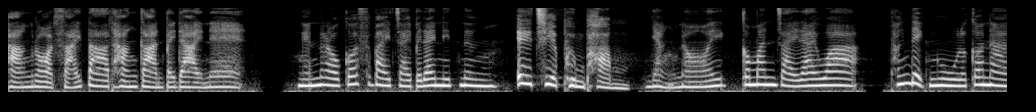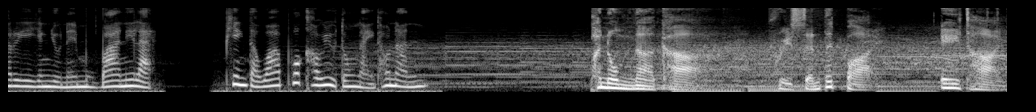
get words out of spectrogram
ทางรอดสายตาทางการไปได้แน่ งั้นเราก็สบายใจไปได้นิดนึง เอเชียพึมพอย่างน้อยก็มั่นใจได้ว่า ทั้งเด็กงูแล้วก็นารียังอยู่ในหมู่บ้านนี่แหละ เพียงแต่ว่าพวกเขาอยู่ตรงไหนเท่านั้น พนมนาคา Presented by A Time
